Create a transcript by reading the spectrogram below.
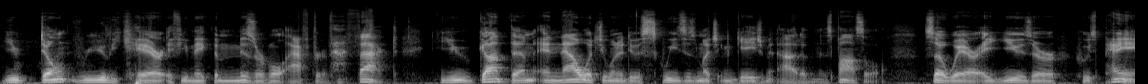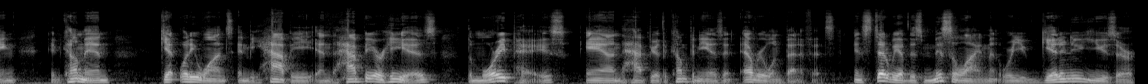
you don't really care if you make them miserable after the fact. You got them, and now what you want to do is squeeze as much engagement out of them as possible. So, where a user who's paying can come in, get what he wants, and be happy, and the happier he is, the more he pays and the happier the company is and everyone benefits. Instead, we have this misalignment where you get a new user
